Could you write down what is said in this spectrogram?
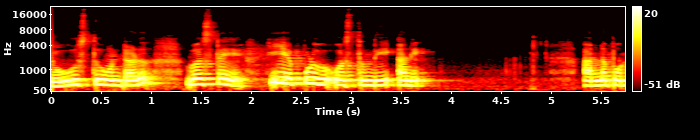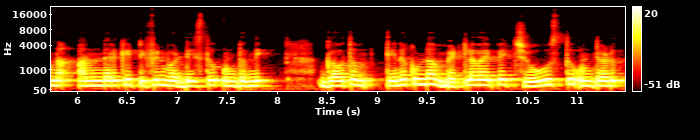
చూస్తూ ఉంటాడు. వస్తే ఎప్పుడు వస్తుంది? అని అన్నపూర్ణ అందరికీ టిఫిన్ వడ్డిస్తూ ఉంటుంది. గౌతమ్ తినకుండా మెట్ల వైపే చూస్తూ ఉంటాడు.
